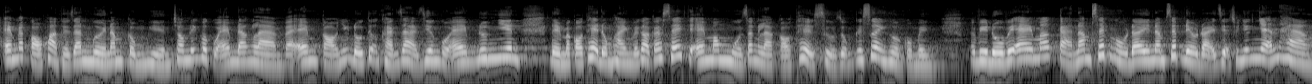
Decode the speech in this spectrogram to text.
em đã có khoảng thời gian 10 năm cống hiến trong lĩnh vực của em đang làm và em có những đối tượng khán giả riêng của em. Đương nhiên, để mà có thể đồng hành với cả các sếp thì em mong muốn rằng là có thể sử dụng cái sức ảnh hưởng của mình. Bởi vì đối với em á, cả năm sếp ngồi đây, năm sếp đều đại diện cho những nhãn hàng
